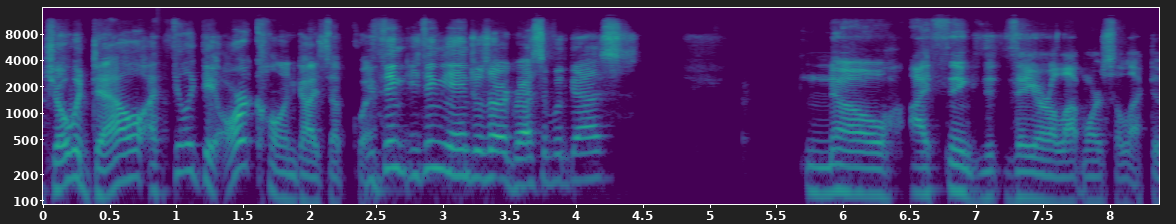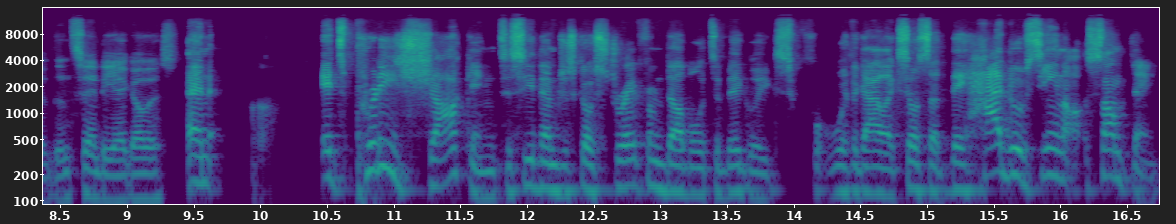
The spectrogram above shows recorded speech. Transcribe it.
Jo Adell? I feel like they are calling guys up quick. You think you think the Angels are aggressive with guys? No, I think that they are a lot more selective than San Diego is. And it's pretty shocking to see them just go straight from double to big leagues f- with a guy like Sosa. They had to have seen something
